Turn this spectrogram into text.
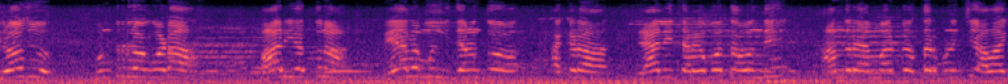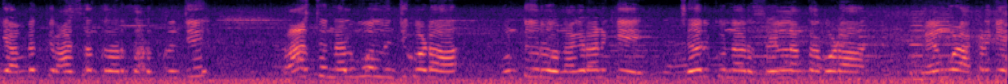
ఈరోజు గుంటూరులో కూడా భారీ ఎత్తున వేల మంది జనంతో అక్కడ ర్యాలీ జరగబోతా ఉంది. ఆంధ్ర ఎంఆర్పీఎస్ తరపు నుంచి అలాగే అంబేద్కర్ ఆశ్రమ తరపు నుంచి రాష్ట్ర నలుమూల నుంచి కూడా గుంటూరు నగరానికి చేరుకున్నారు శ్రేణులంతా కూడా. మేము కూడా అక్కడికే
